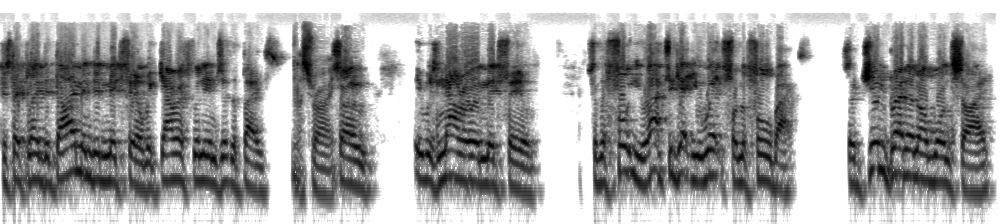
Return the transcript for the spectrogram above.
because they played the diamond in midfield with Gareth Williams at the base. That's right. So it was narrow in midfield. So the foot you had to get your width from the fullbacks. So Jim Brennan on one side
